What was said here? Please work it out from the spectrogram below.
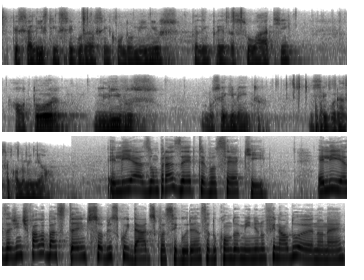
especialista em segurança em condomínios pela empresa SOAT, autor de livros no segmento de segurança condominial. Elias, um prazer ter você aqui. Elias, a gente fala bastante sobre os cuidados com a segurança do condomínio no final do ano, né?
